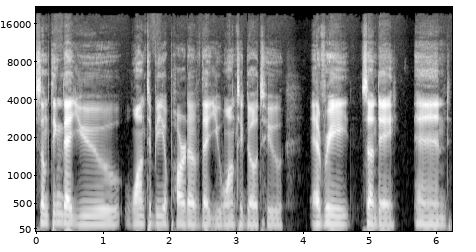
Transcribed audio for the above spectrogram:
something that you want to be a part of, that you want to go to every Sunday, and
